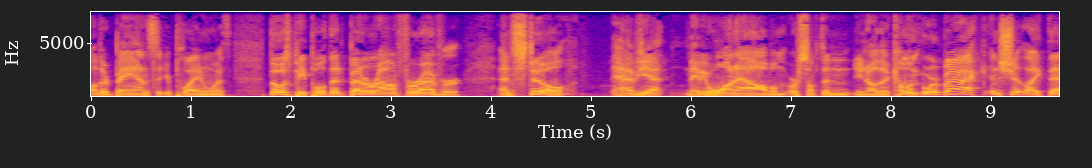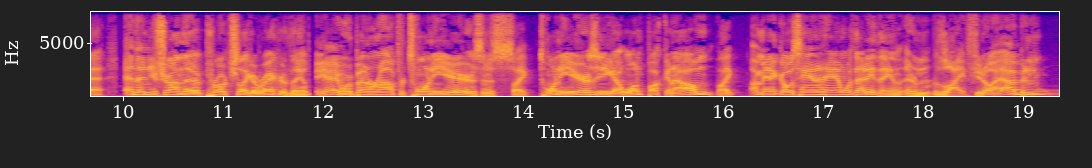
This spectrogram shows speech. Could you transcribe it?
other bands that you're playing with. Those people that have been around forever and still have yet maybe one album or something, you know, they're coming, we're back and shit like that. And then you're trying to approach like a record label. Hey, we've been around for 20 years and it's like 20 years and you got one fucking album. Like, I mean, it goes hand in hand with anything in, in life. You know, I've been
